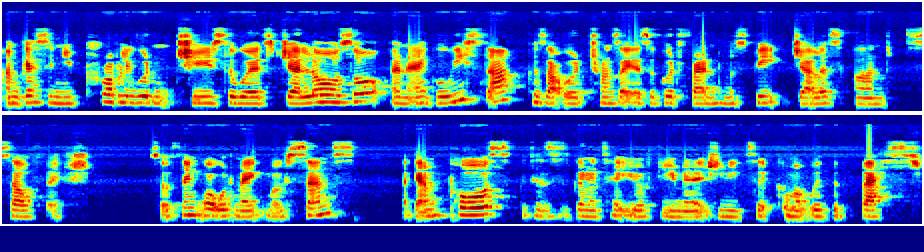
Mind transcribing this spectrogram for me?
I'm guessing you probably wouldn't choose the words geloso and egoista because that would translate as a good friend must be jealous and selfish. So think what would make most sense. Again, pause because this is going to take you a few minutes. You need to come up with the best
